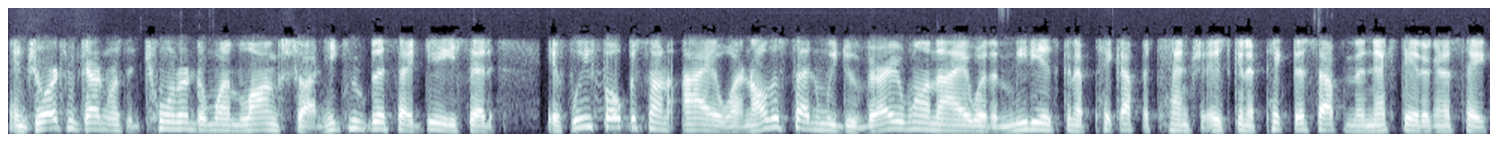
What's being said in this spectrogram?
and George McGovern was a 200 to one long shot. And he came up with this idea. He said, if we focus on Iowa and all of a sudden we do very well in Iowa, the media is going to pick up attention, is going to pick this up, and the next day they're going to say,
